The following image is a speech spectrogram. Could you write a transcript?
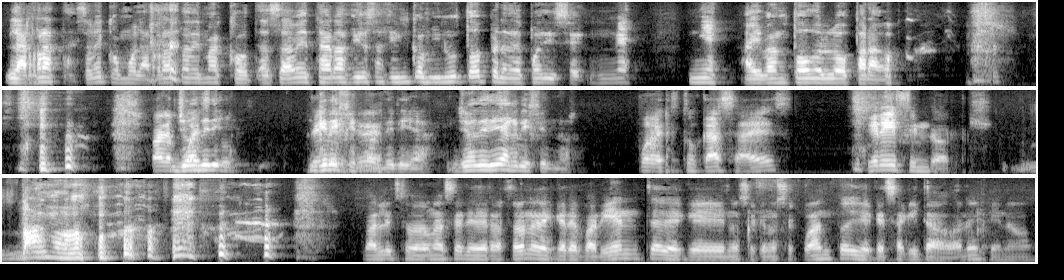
las ratas, ¿sabes? Como la rata de mascota, ¿sabes? Está graciosa cinco minutos, pero después dice, ñe, ahí van todos los parados. yo, pues Gryffindor diría. Yo diría Gryffindor. Pues tu casa es Gryffindor. ¡Vamos! Vale, toda una serie de razones de que eres pariente, de que no sé qué, no sé cuánto y de que se ha quitado, ¿vale? Que no,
